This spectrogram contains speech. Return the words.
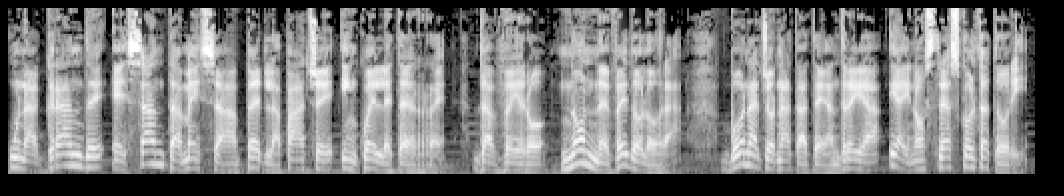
una grande e santa messa per la pace in quelle terre. Davvero non ne vedo l'ora. Buona giornata a te Andrea e ai nostri ascoltatori.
